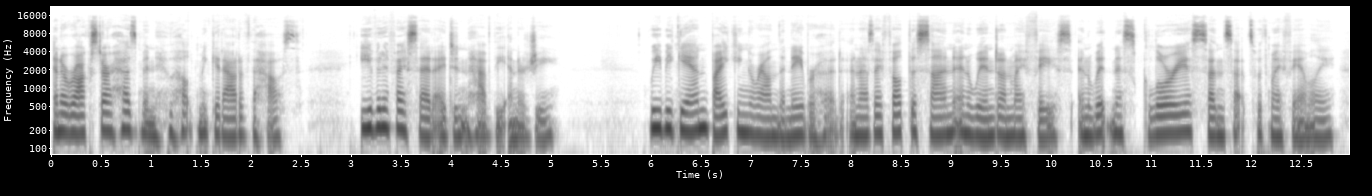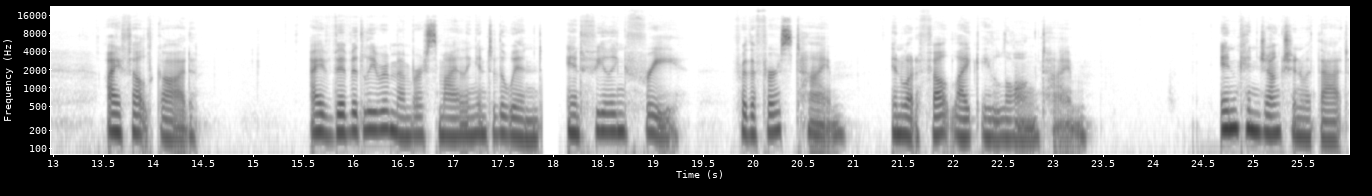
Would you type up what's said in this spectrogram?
and a rock star husband who helped me get out of the house even if I said I didn't have the energy. We began biking around the neighborhood, and as I felt the sun and wind on my face and witnessed glorious sunsets with my family, I felt God. I vividly remember smiling into the wind and feeling free, for the first time in what felt like a long time. In conjunction with that,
